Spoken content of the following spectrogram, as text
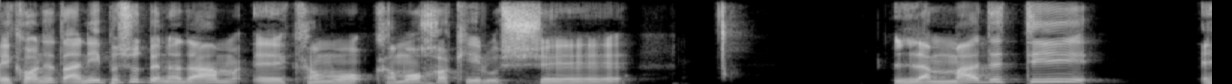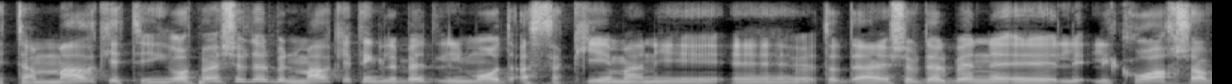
כ-content, אני פשוט בן אדם אה, כמו, כמוך, כאילו, שלמדתי את ה-marketing, עוד פעם, יש הבדל בין marketing לבין ללמוד עסקים, אני, אה, אתה יודע, יש הבדל בין אה, לקרוא עכשיו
